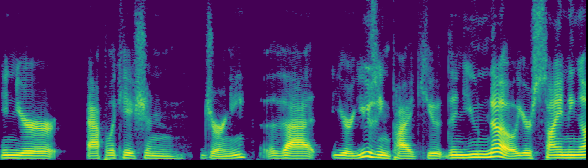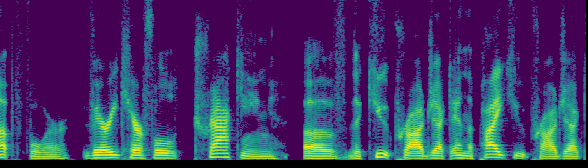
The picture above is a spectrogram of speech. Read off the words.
in your application journey that you're using PyQt, then you know you're signing up for very careful tracking of the Qt project and the PyQt project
